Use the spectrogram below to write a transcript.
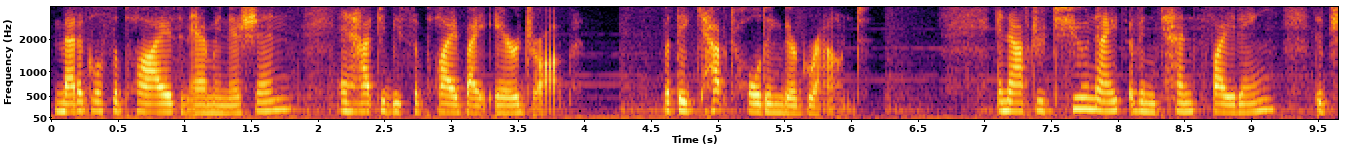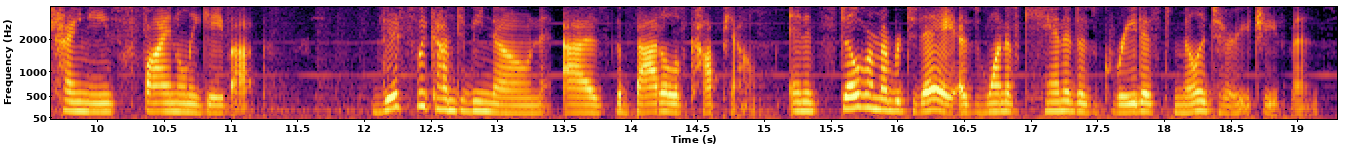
medical supplies, and ammunition, and had to be supplied by airdrop. But they kept holding their ground. And after two nights of intense fighting, the Chinese finally gave up. This would come to be known as the Battle of Kapyong, and it's still remembered today as one of Canada's greatest military achievements.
